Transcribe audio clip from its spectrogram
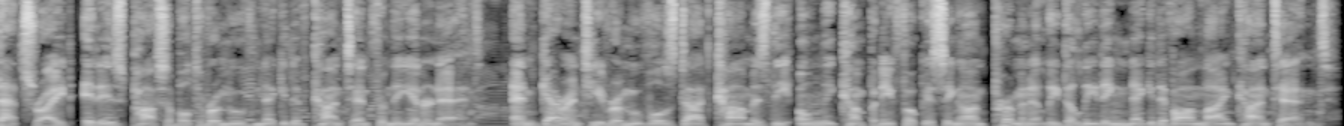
That's right, it is possible to remove negative content from the internet. And GuaranteedRemovals.com is the only company focusing on permanently deleting negative online content.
